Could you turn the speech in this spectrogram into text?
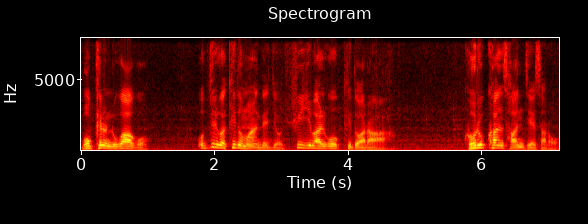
목회는 누가 하고 엎드려가 기도만 하면 되죠. 쉬지 말고 기도하라. 거룩한 산 제사로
